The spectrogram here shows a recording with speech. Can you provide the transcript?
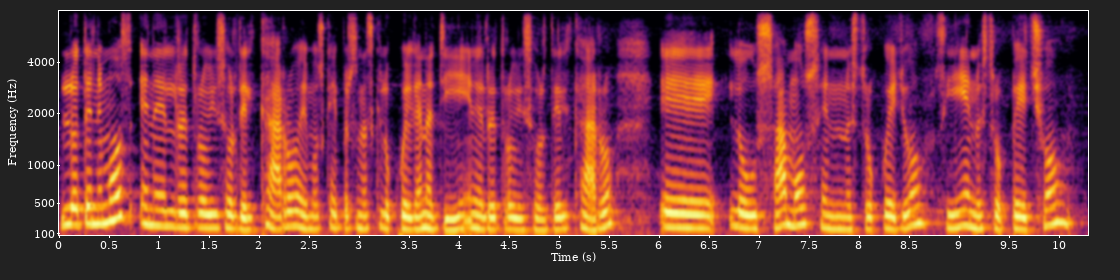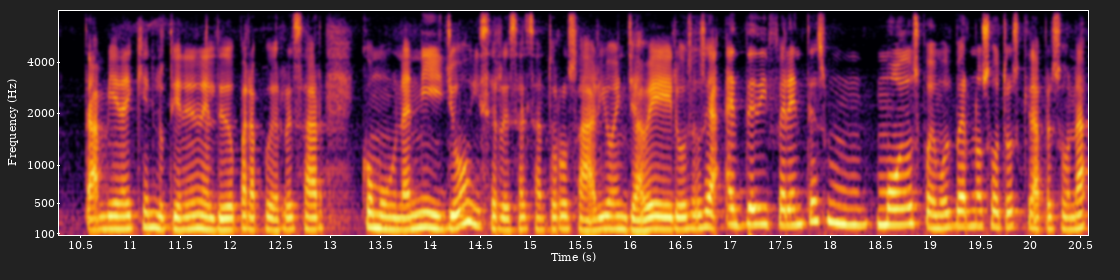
Lo tenemos en el retrovisor del carro, vemos que hay personas que lo cuelgan allí en el retrovisor del carro, eh, lo usamos en nuestro cuello, ¿sí? en nuestro pecho, también hay quien lo tiene en el dedo para poder rezar como un anillo y se reza el Santo Rosario en llaveros. O sea, de diferentes modos podemos ver nosotros que la persona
